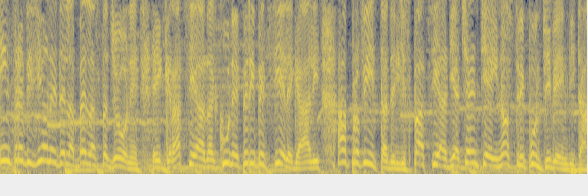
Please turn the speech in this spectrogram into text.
In previsione della bella stagione e grazie ad alcune peripezie legali, approfitta degli spazi adiacenti ai nostri punti vendita,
